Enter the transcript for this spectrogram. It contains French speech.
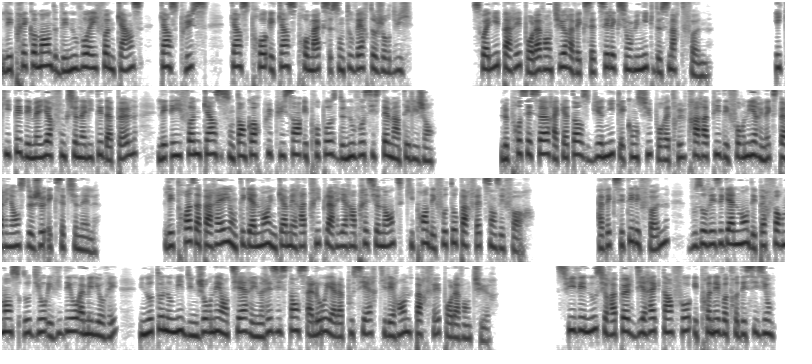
Les précommandes des nouveaux iPhone 15, 15 Plus, 15 Pro et 15 Pro Max sont ouvertes aujourd'hui. Soyez parés pour l'aventure avec cette sélection unique de smartphones. Équipés des meilleures fonctionnalités d'Apple, les iPhone 15 sont encore plus puissants et proposent de nouveaux systèmes intelligents. Le processeur A14 Bionic est conçu pour être ultra rapide et fournir une expérience de jeu exceptionnelle. Les trois appareils ont également une caméra triple arrière impressionnante qui prend des photos parfaites sans effort. Avec ces téléphones, vous aurez également des performances audio et vidéo améliorées, une autonomie d'une journée entière et une résistance à l'eau et à la poussière qui les rendent parfaits pour l'aventure. Suivez-nous sur Apple Direct Info et prenez votre décision.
